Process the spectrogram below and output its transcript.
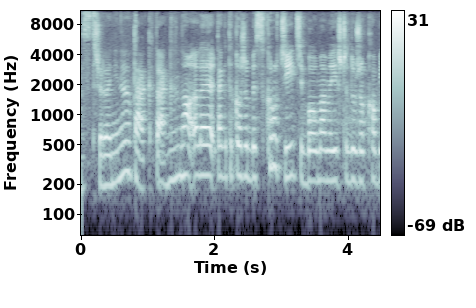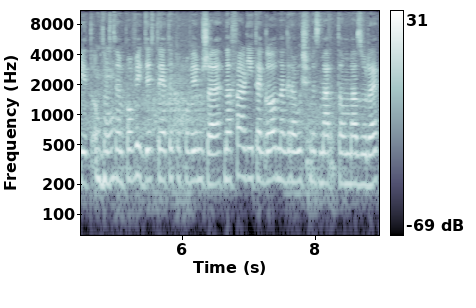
strzelanina? Tak, tak. No ale tak tylko, żeby skrócić, bo mamy jeszcze dużo kobiet, o których chcę powiedzieć, to ja tylko powiem, że na fali tego nagrałyśmy z Martą Mazurek,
